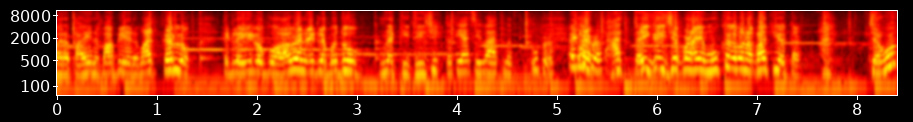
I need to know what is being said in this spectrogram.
મારા ભાઈ ને બાપી એને વાત કરી લો એટલે એ લોકો આવે ને એટલે બધું નક્કી થઈ છે તો ત્યાંથી વાત નથી. એટલે વાત થઈ ગઈ છે પણ અહીંયા મોકલવાના બાકી હતા. જવો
